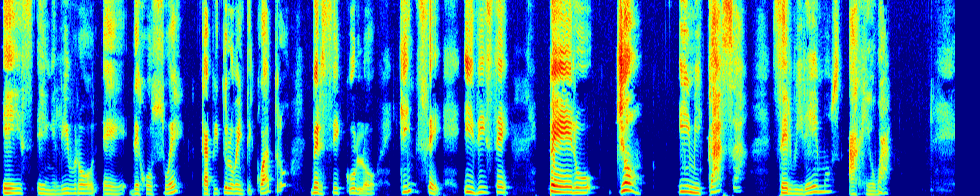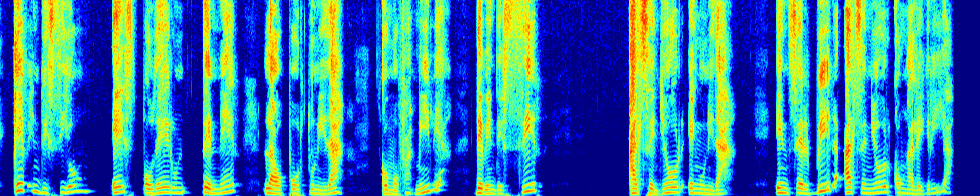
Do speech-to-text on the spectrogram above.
es en el libro eh, de Josué, capítulo 24, versículo 15, y dice, pero yo y mi casa serviremos a Jehová. Qué bendición es poder tener la oportunidad como familia de bendecir al Señor en unidad, en servir al Señor con alegría,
